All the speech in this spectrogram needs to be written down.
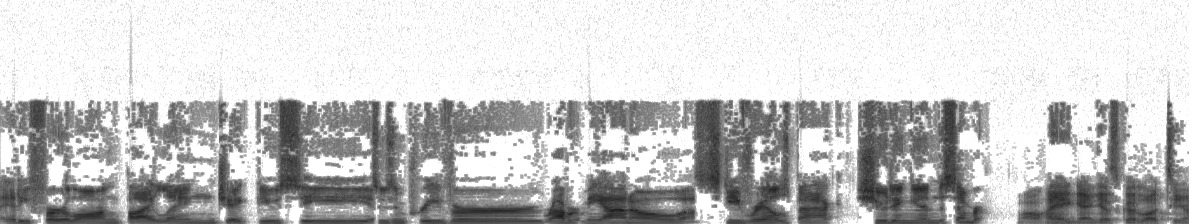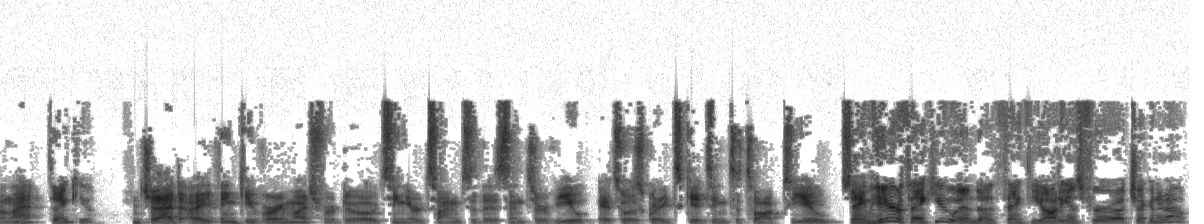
Eddie Furlong, Bai Ling, Jake Busey, Susan Priver, Robert Miano, uh, Steve Railsback, shooting in December. Well, hey, I guess good luck to you on that. Thank you. And Chad, I thank you very much for devoting your time to this interview. It was great getting to talk to you. Same here. Thank you. And uh, thank the audience for uh, checking it out.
